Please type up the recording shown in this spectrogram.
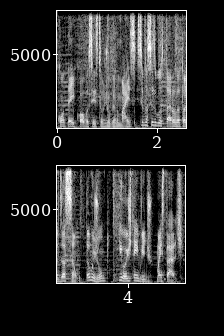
Conta aí qual vocês estão jogando mais e se vocês gostaram da atualização. Tamo junto e hoje tem vídeo mais tarde.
